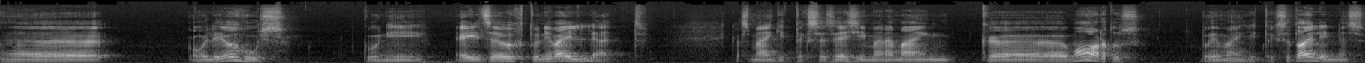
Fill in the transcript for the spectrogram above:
öö, oli õhus kuni eilse õhtuni välja, et kas mängitakse see esimene mäng Maardus või mängitakse Tallinnas.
